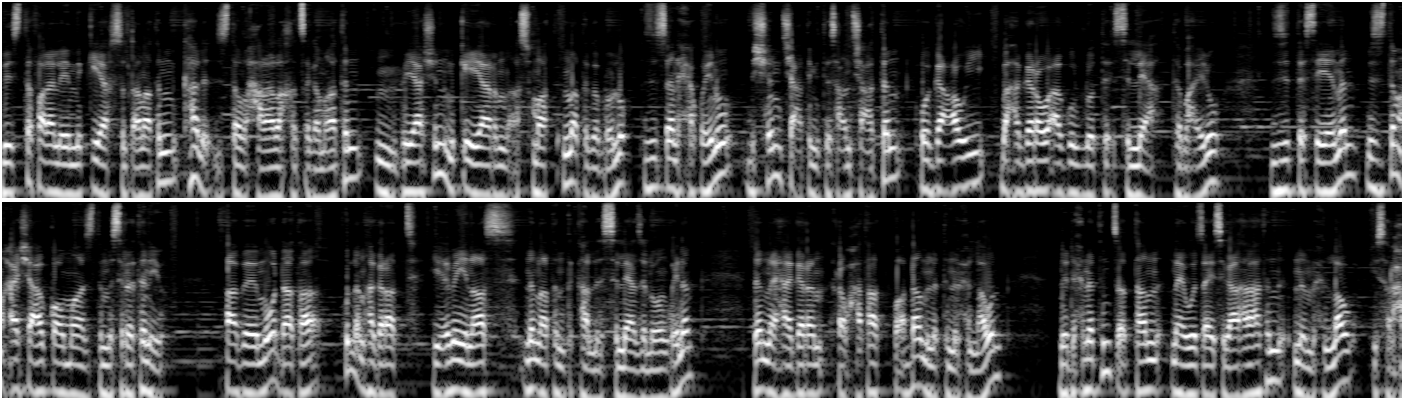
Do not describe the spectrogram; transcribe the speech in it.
ብዝተፈላለየ ምቅያር ስልጣናትን ካልእ ዝተመሓላለኸ ፀገማትን ምምሕያሽን ምቅያርን ኣስማት እናተገብረሉ ዝፀንሐ ኮይኑ ብ1999 ወጋዓዊ ብሃገራዊ ኣገልግሎት ስለያ ተባሂሉ ዝተሰየመን ብዝተመሓሸ ኣቋማ ዝተመስረተን እዩ። ኣብ መወዳእታ ኩለን ሃገራት ይዕበይናስ ነናተን ትካል ስለያ ዘለወን ኮይነን ነናይ ሃገረን ረብሓታት ብቐዳምነት ንምሕላውን ንድሕነትን ፀጥታን ናይ ወፃኢ ስጋታትን ንምሕላው ይሰርሓ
